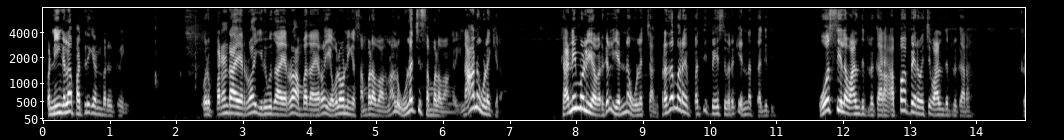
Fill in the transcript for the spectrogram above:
இப்போ நீங்களாம் பத்திரிகை நண்பர் இருக்கிறீங்க. ஒரு பன்னெண்டாயிரம் ரூபா இருபதாயிரம் ரூபா ஐம்பதாயிரம் ரூபா எவ்வளோ நீங்கள் சம்பளம் வாங்கினாலும் உழைச்சி சம்பளம் வாங்குறீங்க. நானும் உழைக்கிறேன். கனிமொழி அவர்கள் என்ன உழைச்சாங்க? பிரதமரை பற்றி பேசுவதற்கு என்ன தகுதி? ஓசியில் வாழ்ந்துட்டு இருக்காரா? அப்பா பேரை வச்சு வாழ்ந்துட்டு இருக்காரா? க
